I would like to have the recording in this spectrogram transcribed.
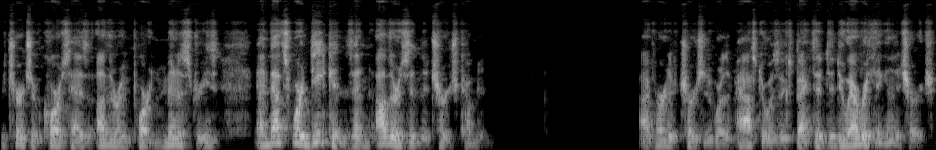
The church, of course, has other important ministries, and that's where deacons and others in the church come in. I've heard of churches where the pastor was expected to do everything in the church,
